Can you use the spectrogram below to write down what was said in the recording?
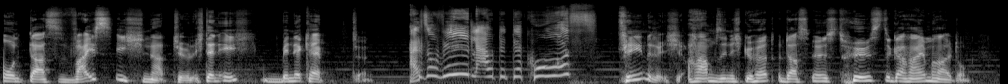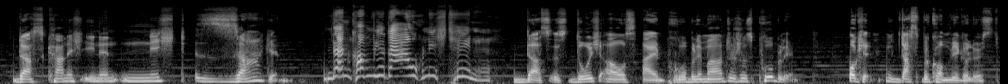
Und das weiß ich natürlich, denn ich bin der Captain. Also wie lautet der Kurs? Fenrich, haben Sie nicht gehört? Das ist höchste Geheimhaltung. Das kann ich Ihnen nicht sagen. Dann kommen wir da auch nicht hin. Das ist durchaus ein problematisches Problem. Okay, das bekommen wir gelöst.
